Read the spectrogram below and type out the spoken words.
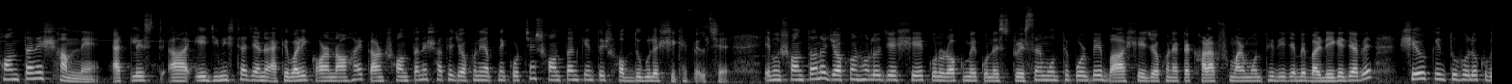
সন্তানের সামনে অ্যাটলিস্ট এই জিনিসটা যেন একেবারেই করা না হয়। কারণ সন্তানের সাথে যখনই আপনি করছেন, সন্তান কিন্তু এই শব্দগুলো শিখে ফেলছে। এবং সন্তানও যখন হলো যে সে কোনো রকমের কোনো স্ট্রেসের মধ্যে পড়বে বা সে যখন একটা খারাপ সময়ের মধ্যে দিয়ে যাবে বা রেগে যাবে, সেও কিন্তু হলো খুব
